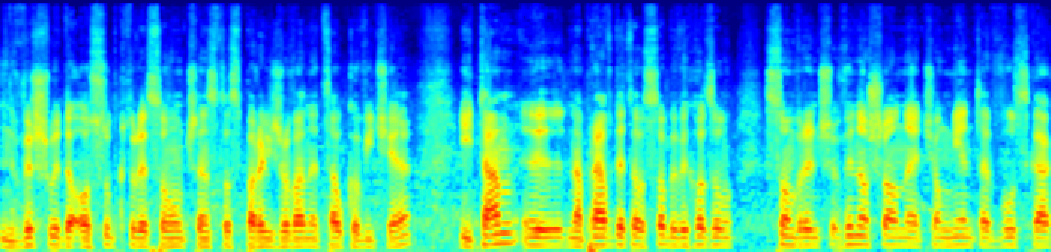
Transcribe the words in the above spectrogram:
wyszły do osób, które są często sparaliżowane całkowicie i tam y, naprawdę te osoby wychodzą, są wręcz wynoszone, ciągnięte w wózkach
